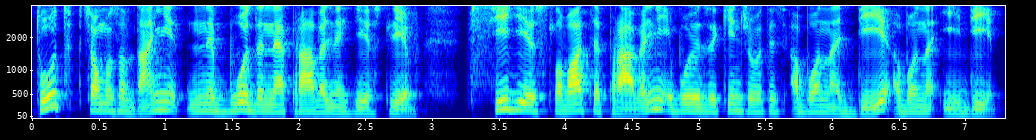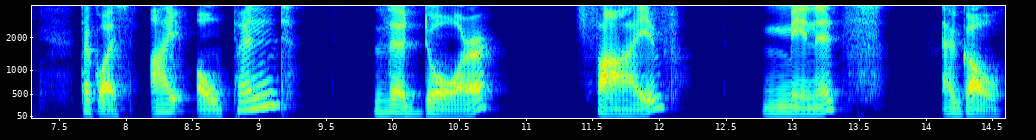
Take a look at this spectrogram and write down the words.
тут, в цьому завданні, не буде неправильних дієслів. Всі дієслова це правильні і будуть закінчуватись або на D, або на ed. Так ось, I opened the door five minutes ago.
